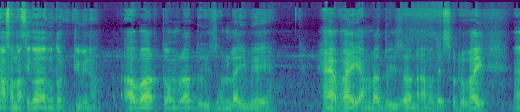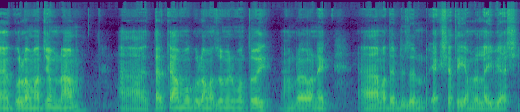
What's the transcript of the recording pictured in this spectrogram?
নাচানাচি করার মতো টিভি না। আবার তোমরা দুইজন লাইভে হ্যাঁ ভাই আমরা দুইজন আমাদের ছোট ভাই গোলাম আজম নাম। তার কাম ও গোলাম আজমের মতোই। আমরা অনেক আমাদের দুজন একসাথেই আমরা লাইভে আসি।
